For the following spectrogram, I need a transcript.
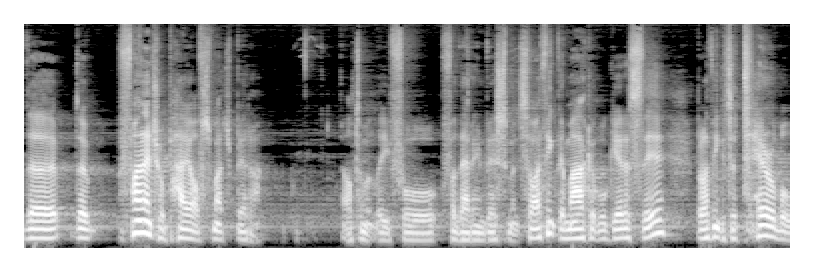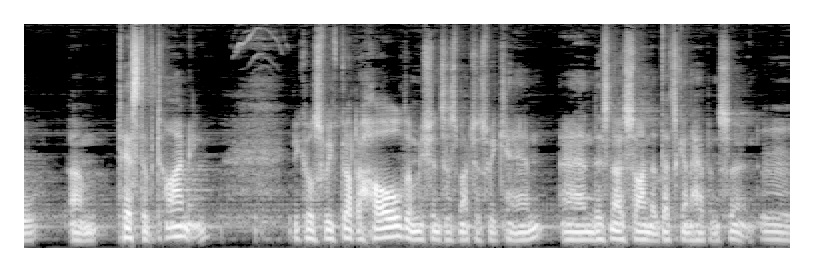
the, the financial payoff's much better ultimately for, for that investment. So I think the market will get us there, but I think it's a terrible um, test of timing because we've got to hold emissions as much as we can, and there's no sign that that's going to happen soon. Mm.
